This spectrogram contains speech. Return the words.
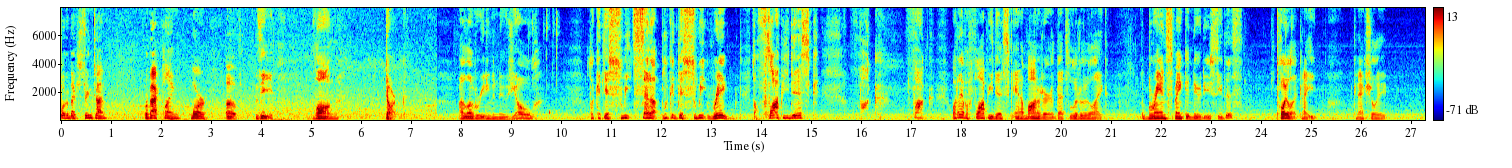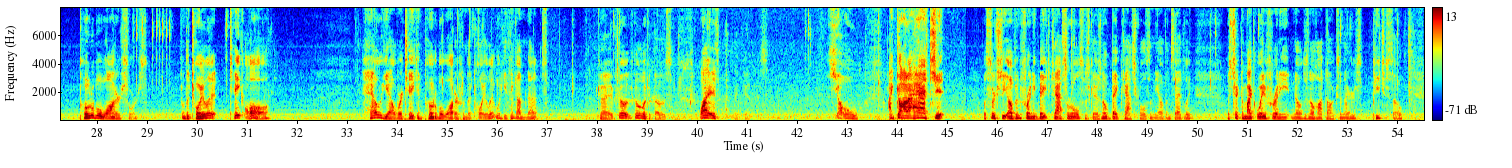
Welcome back to Stream Time. We're back playing more of the Long Dark. I love reading the news. Yo, look at this sweet setup. Look at this sweet rig. A floppy disk. Fuck. Fuck. Why do I have a floppy disk and a monitor that's literally like brand spanking new? Do you see this? Toilet. Can I eat? I can actually. Potable water source. From the toilet? Take all. Hell yeah, we're taking potable water from the toilet. What do you think? I'm nuts. Okay, go go look at those. Why is? Thank goodness. Yo, I got a hatchet. Let's search the oven for any baked casseroles. Okay, there's no baked casseroles in the oven, sadly. Let's check the microwave for any. No, there's no hot dogs in there. There's peaches though.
